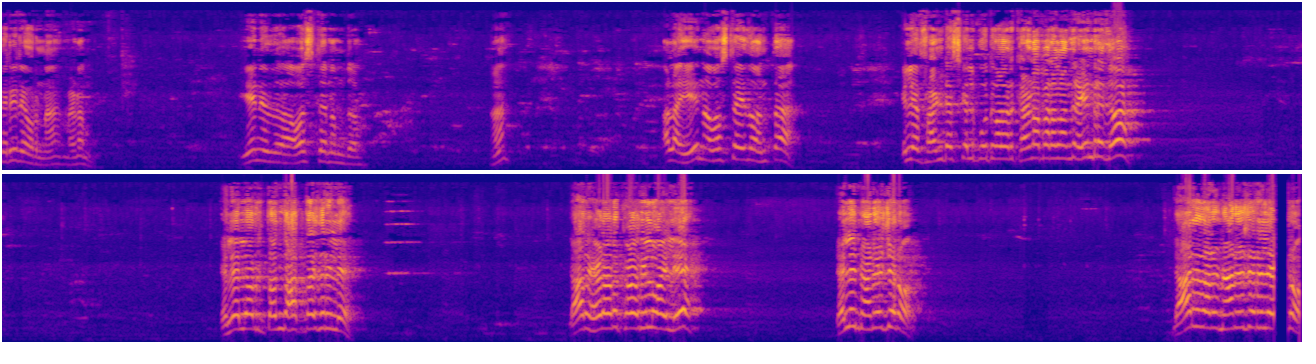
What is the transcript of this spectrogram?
ಕರೀರಿ ಅವ್ರನ್ನ ಮೇಡಮ್. ಏನಿದು ಅವಸ್ಥೆ ನಮ್ದು? ಹಾ ಅಲ್ಲ ಏನು ಅವಸ್ಥೆ ಇದು ಅಂತ? ಇಲ್ಲೇ ಫ್ರಂಟ್ ಡೆಸ್ಕಲ್ಲಿ ಕೂತ್ಕೊಳ್ಳೋರು ಕನ್ನಡ ಬರಲ್ಲ ಅಂದ್ರೆ ಏನ್ರಿ ಇದು ಎಲ್ಲೆಲ್ಲವ್ರು ತಂದು ಹಾಕ್ತಾ ಇದ್ರಿ ಇಲ್ಲಿ? ಯಾರು ಹೇಳೋರು ಕೇಳೋರಿಲ್ವಾ ಇಲ್ಲಿ? ಎಲ್ಲಿ ಮ್ಯಾನೇಜರು ಯಾರಿದ್ದಾರೆ ಮ್ಯಾನೇಜರ್ ಇಲ್ಲಿ ಯಾರು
